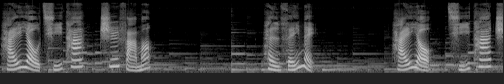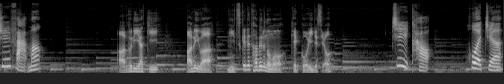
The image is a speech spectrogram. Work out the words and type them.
还有其他吃法吗？很肥美。还有其他吃法吗？炙り焼き、あるいは煮付けで食べるのも結構いいですよ。炙烤或者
